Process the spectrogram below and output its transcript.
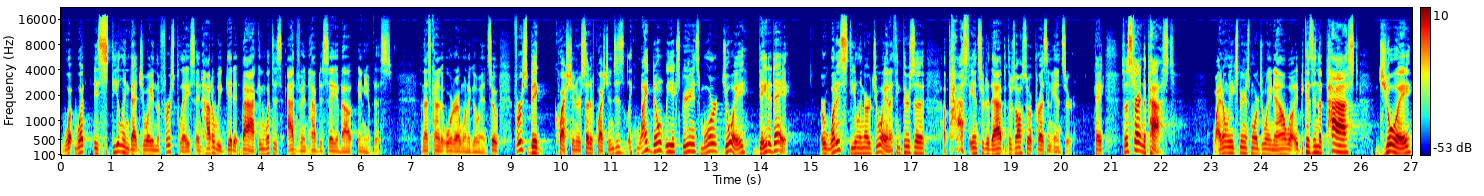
What, what is stealing that joy in the first place, and how do we get it back? And what does Advent have to say about any of this? And that's kind of the order I want to go in. So, first big question or set of questions is like, why don't we experience more joy day to day? Or what is stealing our joy? And I think there's a, a past answer to that, but there's also a present answer. Okay? So, let's start in the past. Why don't we experience more joy now? Well, it, because in the past, joy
